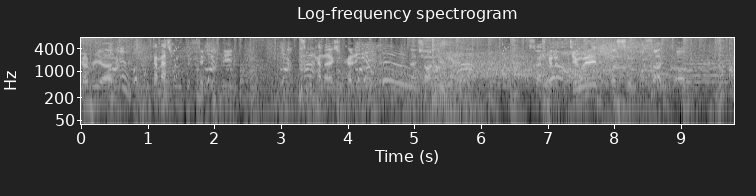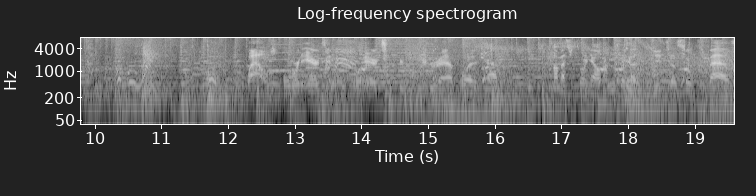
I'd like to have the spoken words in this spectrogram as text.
Recovery, uh, come after the definitive lead. See what kind of extra credit you get that shot here. Smash gonna do it, but still one shot. Oh. Wow, forward air to neutral air to grab. What is happening? Thomas throwing out moves like a ninja so fast.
